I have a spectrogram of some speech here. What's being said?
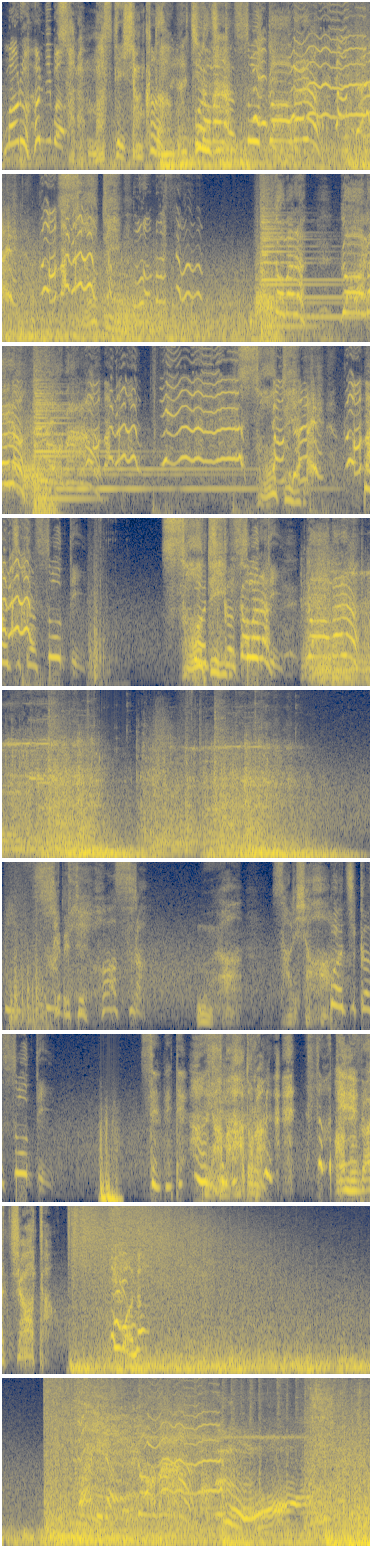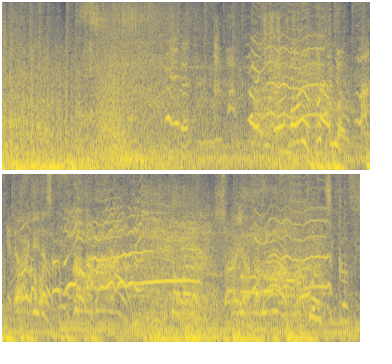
マルハニバサラマステシャンクだ。ゴマラ。ゴマラ。ゴマラ。ゴマラ。ゴマラ。ゴマラゴマラ。ゴマラーマーー。ゴマラ。ゴマラ。ーラー。リシャハマジソーティせめてハー山ハドラアムラジャータイワナマギだ。ゴーバー我近づ。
